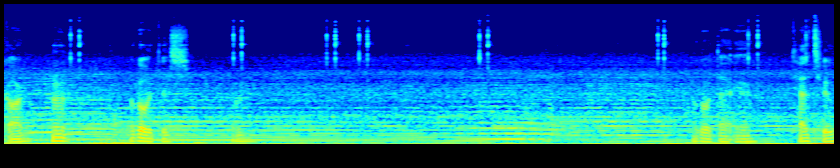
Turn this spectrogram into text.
Scar. Hmm. I'll go with this. I'll go with that, yeah. Tattoo.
